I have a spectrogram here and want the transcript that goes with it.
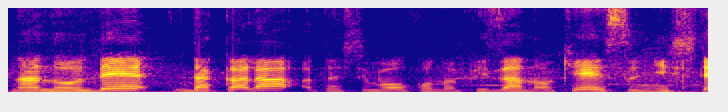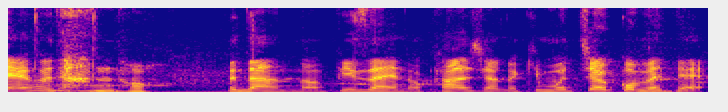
なのでだから私もこのピザのケースにして普段の普段のピザへの感謝の気持ちを込めて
